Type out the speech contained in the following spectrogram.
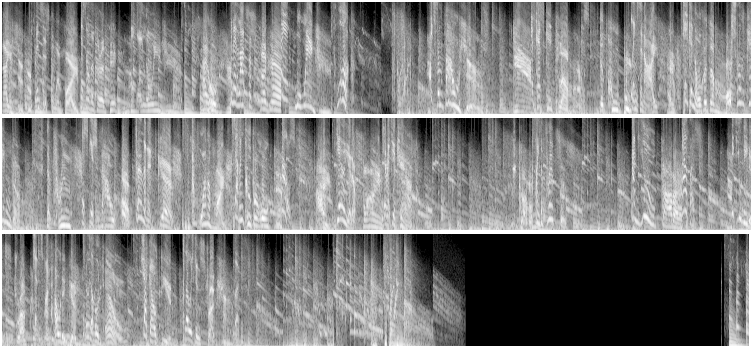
nice. Princess, to invite. it's over for a pic. Hey, Luigi. I hope you And then lots of Spaghetti. Luigi. Look! It's from Bowser. Dear Pesky Plumber. The Koopalings and I have taken over the Mushroom Kingdom. The princess is now a permanent guest at one of my seven Koopa hotels. I Dare you to find Damn it, you can't gotta the princess. And you gotta help us. If you need instructions on how to get to the hotel, check out the enclosed instruction. Look.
